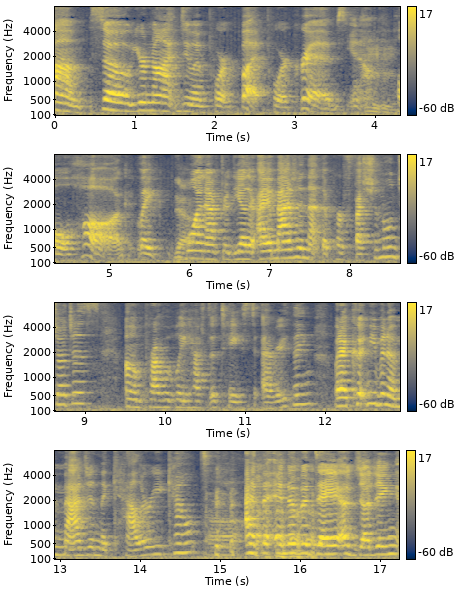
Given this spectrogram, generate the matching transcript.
Um, so you're not doing pork butt, pork ribs, you know, mm-hmm. whole hog, like yeah. one after the other. I imagine that the professional judges um, probably have to taste everything. But I couldn't even imagine the calorie count oh. at the end of a day of judging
